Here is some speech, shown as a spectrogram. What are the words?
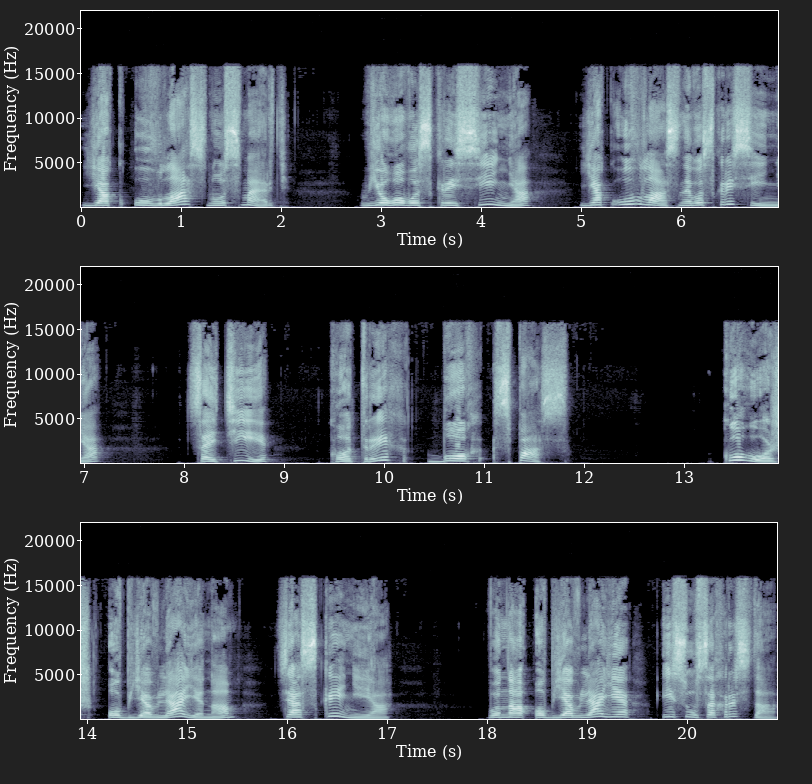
як у власну смерть, в Його Воскресіння, як у власне Воскресіння, це ті, котрих Бог спас. Кого ж об'являє нам ця скинія? Вона об'являє Ісуса Христа.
